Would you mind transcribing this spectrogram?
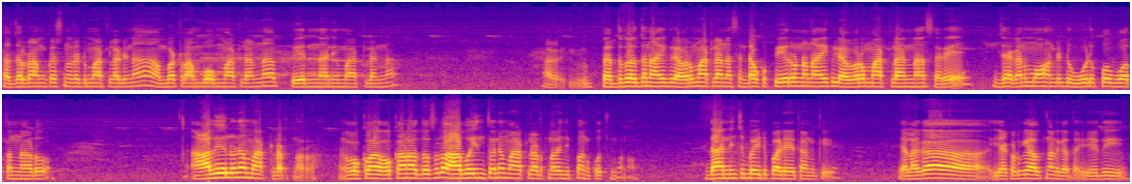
సజ్జల రామకృష్ణారెడ్డి మాట్లాడినా అంబటి రాంబాబు మాట్లాడినా పేరు నాని మాట్లాడినా పెద్ద పెద్ద నాయకులు ఎవరు మాట్లాడినా సరే అంటే ఒక పేరున్న నాయకులు ఎవరు మాట్లాడినా సరే జగన్మోహన్ రెడ్డి ఓడిపోబోతున్నాడు. ఆ వేలోనే మాట్లాడుతున్నారు. ఒక ఒకనొక దశలో ఆ భయంతోనే మాట్లాడుతున్నారని చెప్పి అనుకోవచ్చు మనం. దాని నుంచి బయటపడేయటానికి. ఎలాగా ఎక్కడికో వెళ్తున్నాడు కదా ఏది?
